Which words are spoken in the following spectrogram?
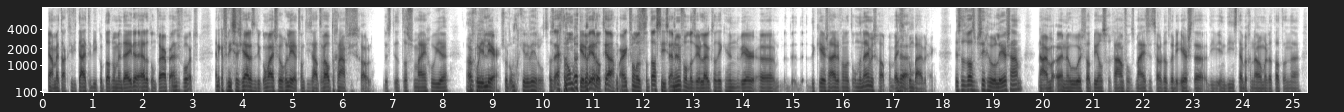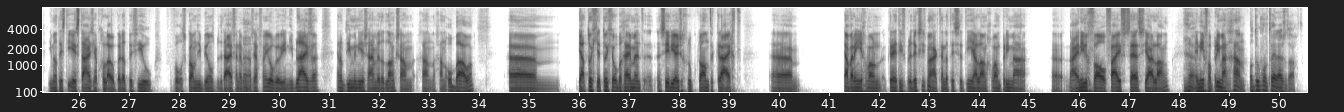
ja, met de activiteiten die ik op dat moment deed, hè, het ontwerpen enzovoort. En ik heb van die stagiaires natuurlijk onwijs veel geleerd, want die zaten wel op de grafische scholen. Dus dat was voor mij een goede, een goede leer. Een soort omgekeerde wereld. Dat is echt een omgekeerde wereld, ja. Maar ik vond het fantastisch. En hun vonden het weer leuk dat ik hun weer eh, de, de- de keerzijde van het ondernemerschap een beetje Ja. kon bijbrengen. Dus dat was op zich heel leerzaam. Nou, en, en hoe is dat bij ons gegaan? Volgens mij is het zo dat we de eerste die we in dienst hebben genomen, dat dat een, eh, iemand is die eerst stage heeft gelopen, dat beviel. Vervolgens kwam die bij ons bedrijf en hebben we Ja. gezegd van, joh, wil je niet blijven? En op die manier zijn we dat langzaam gaan, gaan opbouwen. Ehm, ja, tot je, tot je op een gegeven moment een, serieuze groep klanten krijgt. ehm, ja, waarin je gewoon creatieve producties maakt. En dat is tien jaar lang gewoon prima. eh, nou, in ieder geval vijf, zes jaar lang. Ja. In ieder geval prima gegaan. Want toen kwam 2008.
